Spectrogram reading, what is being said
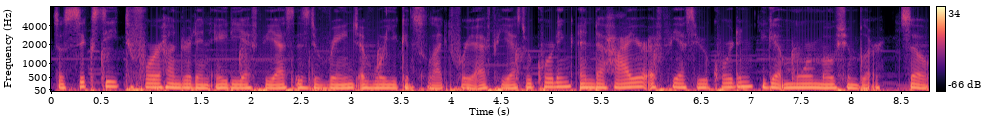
So 60 to 480 FPS is the range of what you can select for your FPS recording. And the higher FPS you recording, you get more motion blur. So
